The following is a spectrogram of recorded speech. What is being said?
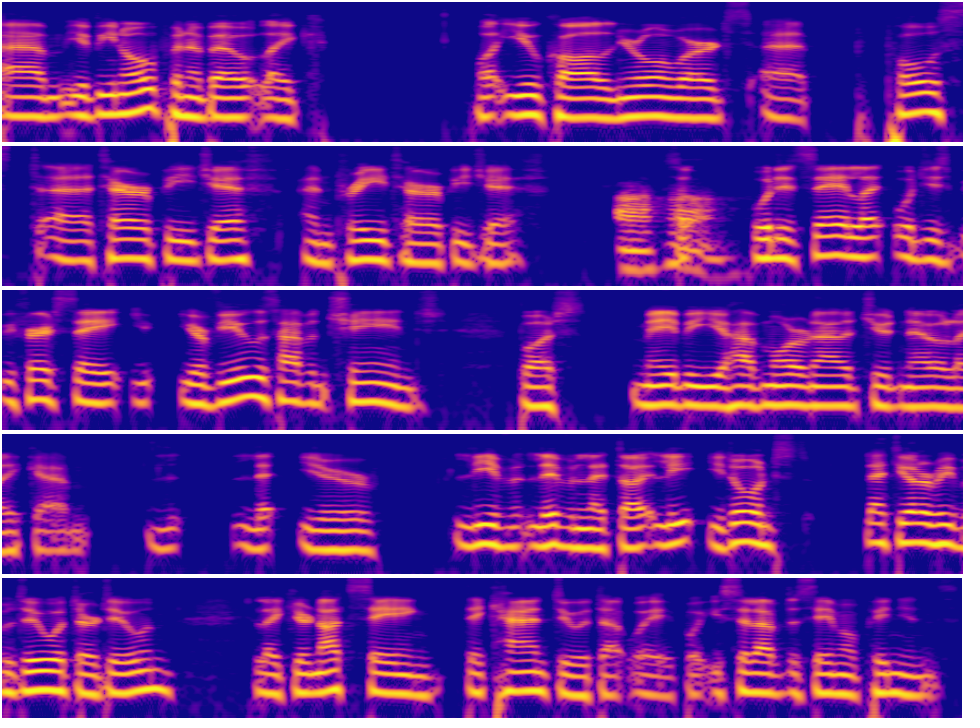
Um, you've been open about like what you call, in your own words, uh, post uh, therapy Jeff and pre therapy Jeff. Uh-huh. So would it say like would you be fair to say you, your views haven't changed, but maybe you have more of an attitude now, like um, let you're leave live and let die. You don't let the other people do what they're doing. Like you're not saying they can't do it that way, but you still have the same opinions.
